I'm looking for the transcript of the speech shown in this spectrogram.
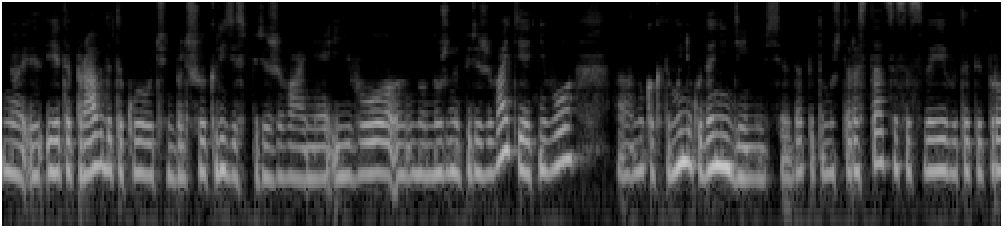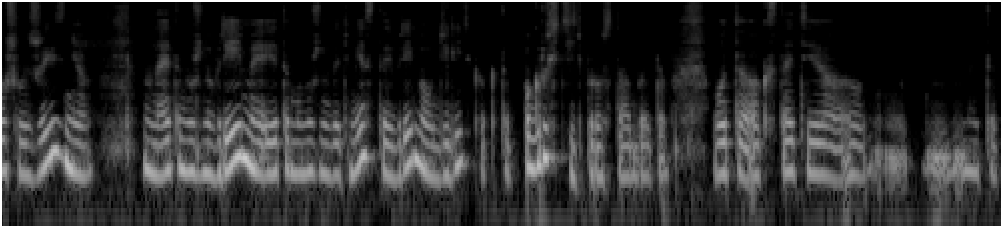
Ну, и, и это правда такой очень большой кризис переживания, и его ну, нужно переживать, и от него а, ну, как-то мы никуда не денемся, да, потому что расстаться со своей вот этой прошлой жизнью, ну, на это нужно время, и этому нужно дать место и время уделить, как-то погрустить просто об этом. Вот, а, кстати, а, этот,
